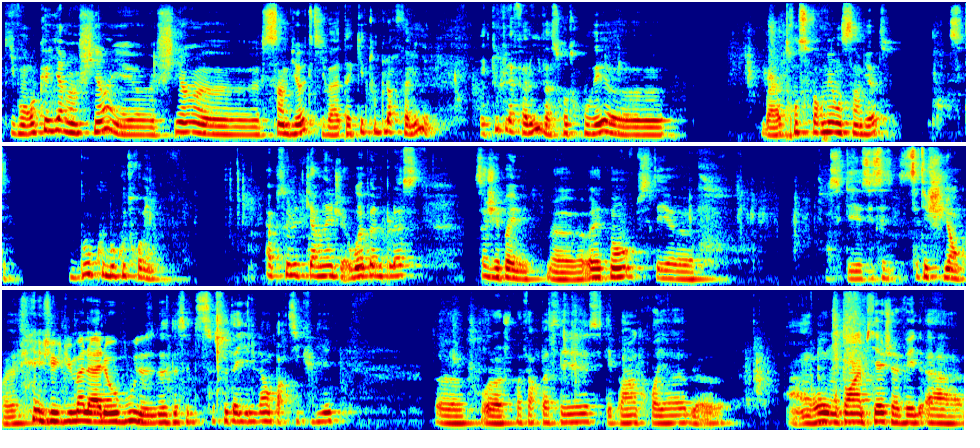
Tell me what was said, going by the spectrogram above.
qui vont recueillir un chien et chien symbiote qui va attaquer toute leur famille. Et toute la famille va se retrouver bah, transformée en symbiote. C'était beaucoup beaucoup trop bien. Absolute Carnage, Weapon Plus, ça j'ai pas aimé. honnêtement, c'était c'était chiant j'ai eu du mal à aller au bout de, ce, ce là en particulier. voilà, je préfère passer, c'était pas incroyable. En gros, on tend un piège à,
